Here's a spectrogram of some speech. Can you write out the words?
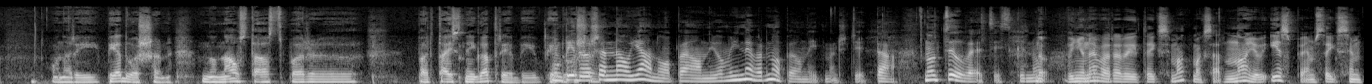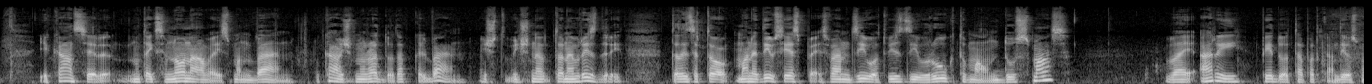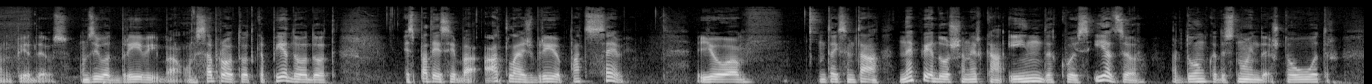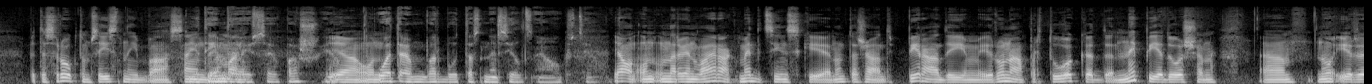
Un arī piedošana nu, nav stāsts par uh, par taisnīgu atriebību. Piedošana. Un piedošana nav jānopelna, jo viņi nevar nopelnīt, man šķiet tā, nu, cilvēciski. Nu. Nu, viņu nevar arī, teiksim, atmaksāt. Nu, nav jau iespējams, teiksim, ja kāds ir, nu, teiksim, nonāvējis manu bērnu, nu, kā viņš man var dot apkaļ bērnu? Viņš, viņš ne, to nevar izdarīt. Tad līdz ar to man ir divas iespējas, vai nu dzīvot visu dzīvu rūgtumā un dusmās, vai arī piedot tāpat, kā Dievs man ir piedevis, un dzīvot brīvībā, un saprotot, ka piedodot, es patiesībā atlaižu brīvu pats sevi Jo, nu, teiksim tā, nepiedošana ir kā inda, ko es iedzeru ar domu, ka es noindēšu to otru. Bet tas rūkums īstenībā saindē mani sev pašu. Jā. Jā, un, Otram varbūt tas ne silts, ne augsts. Jā, jā un, un, un arvien vairāk medicīniskie nu, pierādījumi runā par to, ka nepiedošana um, nu, ir,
